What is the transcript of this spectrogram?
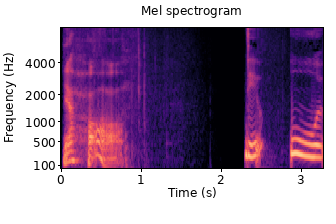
Jaha. Det är o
